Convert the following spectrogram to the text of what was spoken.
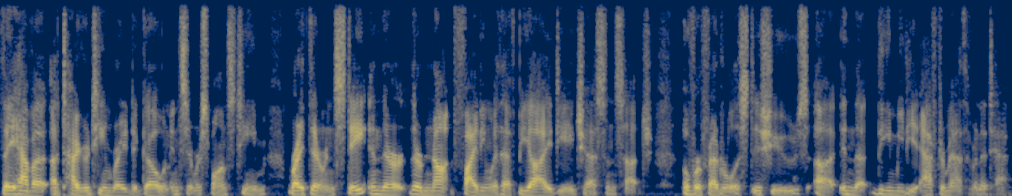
they have a, a Tiger team ready to go, an instant response team right there in state, and they're they're not fighting with FBI, DHS, and such over federalist issues uh, in the the immediate aftermath of an attack.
